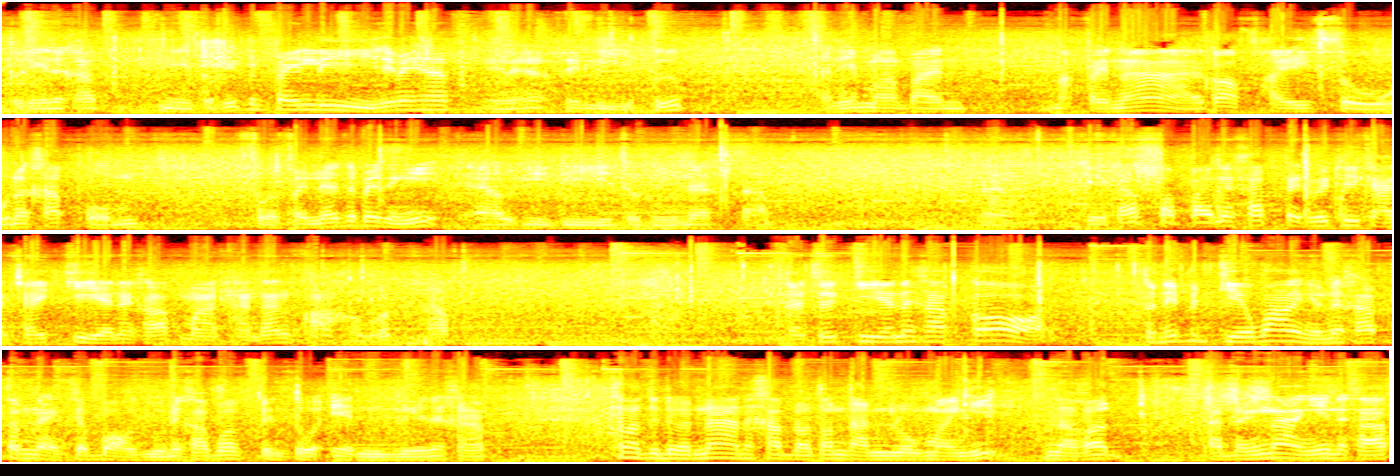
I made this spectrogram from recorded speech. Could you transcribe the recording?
ตัวนี้นะครับนี่ตัวนี้เป็นไฟหลีใช่ไหมครับเห็นไหมครับไฟหลีปุ๊บอันนี้มาไฟมาไฟหน้าแล้วก็ไฟสูงนะครับ ผมส่วนไฟเลี้ยวจะเป็นอย่างนี้ LED ตัวนี้นะครับอ่าโอเคครับ ต่อไปนะครับ เป็นวิธีการใช้เกียร์นะครับ มาทางด้านขวาของรถครับ การใช้เกียร์นะครับ ก็ตัวนี้เป็นเกียร์ว่างอยู่นะครับ ตำแหน่งจะบอกอยู่นะครับว่าเป็นตัว N นี้นะครับ ถ้าเราจะเดินหน้านะครับ เราต้องดันลงมาอย่างนี้เราก็ดันด้านหน้าอย่างนี้นะครับ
